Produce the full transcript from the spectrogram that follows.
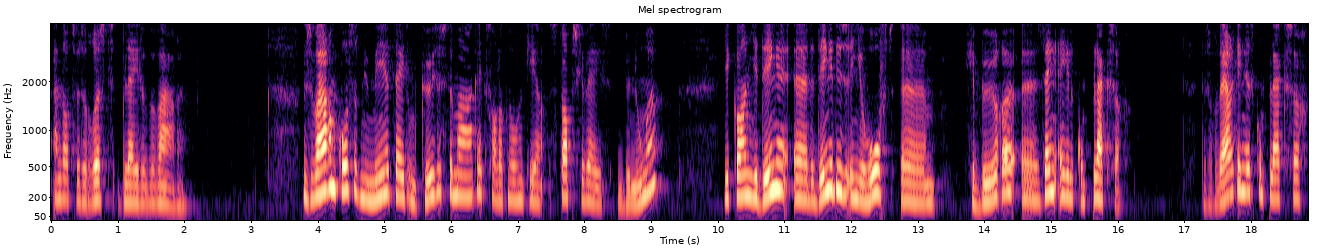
en dat we de rust blijven bewaren. Dus waarom kost het nu meer tijd om keuzes te maken? Ik zal het nog een keer stapsgewijs benoemen. Je kan je dingen, eh, de dingen die dus in je hoofd ehm, gebeuren, eh, zijn eigenlijk complexer. De verwerking is complexer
